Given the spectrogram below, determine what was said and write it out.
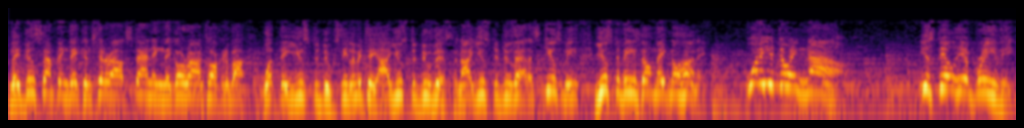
They do something they consider outstanding. They go around talking about what they used to do. See, let me tell you, I used to do this and I used to do that. Excuse me, used to bees don't make no honey. What are you doing now? You're still here breathing.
